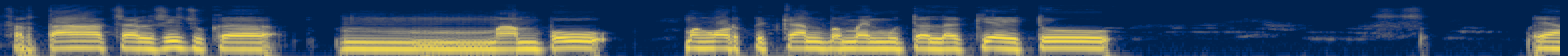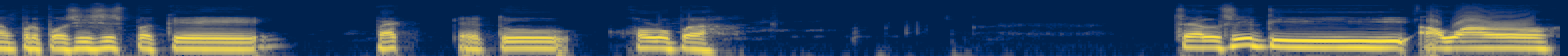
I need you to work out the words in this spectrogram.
Serta Chelsea juga mm, mampu mengorbitkan pemain muda lagi yaitu yang berposisi sebagai back yaitu Koloba. Chelsea di awal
